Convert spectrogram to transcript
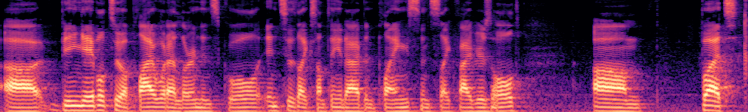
uh, being able to apply what I learned in school into like something that I've been playing since like five years old. Um, but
